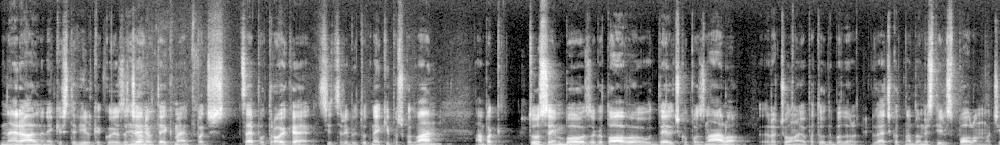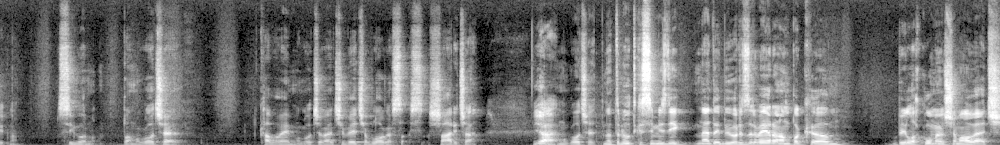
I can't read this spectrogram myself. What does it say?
nerealne neke številke, ko je začel ja. tekme, pač vse po trojke, sicer je bil tudi neki poškodovan, ampak to se jim bo zagotovo v delčku poznalo, računajo pa tudi, da bodo več kot nadomestili s polom, očitno. Sigurno, pa mogoče, kaj bo vem, mogoče več, večja vloga Šariča. Ja, Mogoče na trenutke se mi zdi, ne da je bil rezerviran, ampak um, bi lahko imel še malo več.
